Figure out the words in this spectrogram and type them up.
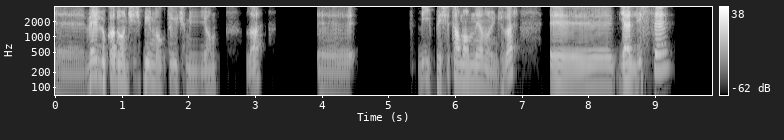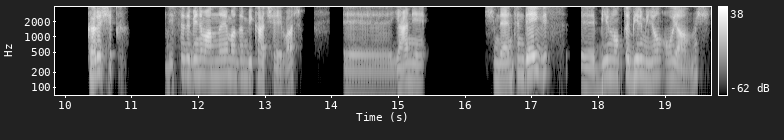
Eee, ve Luka Doncic 1.3 milyonla, eee, bir ilk 5'i tamamlayan oyuncular. Eee, ya liste karışık. Listede benim anlayamadığım birkaç şey var. Eee, yani şimdi Anthony Davis, eee, 1.1 milyon oy almış.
